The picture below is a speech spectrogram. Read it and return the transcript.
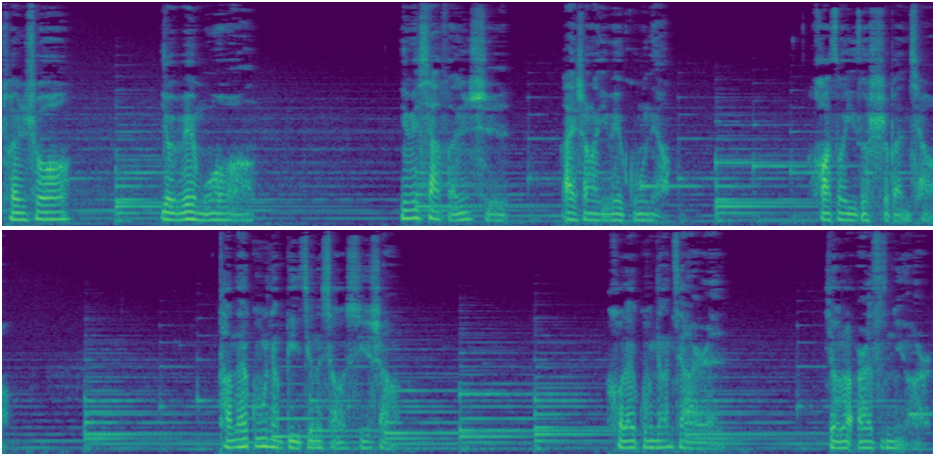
传说有一位魔王，因为下凡时。爱上了一位姑娘，化作一座石板桥，躺在姑娘必经的小溪上。后来姑娘嫁人，有了儿子女儿，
